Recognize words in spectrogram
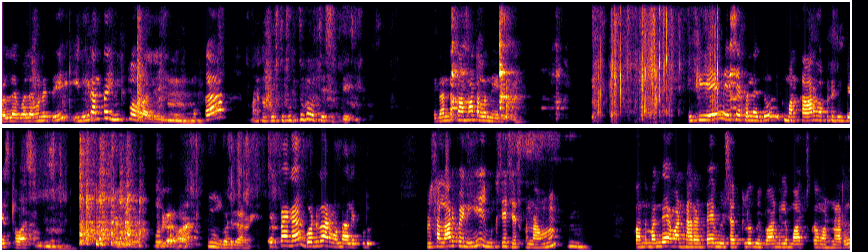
భలే భలే ఉన్నది. ఈ నీరంతా ఇంకిపోవాలి. ముక్క మనకు గుర్తు గుర్తుగా వచ్చేసిద్ది. ఇదంతా టమాటాల నీరు. ఇంక ఏం వేసే పని లేదు. ఇంక మన కారం ఒకటి దింపేసుకోవాల్సింది. గొడ్డుగారం చెప్పాగా గొడ్డుగారం ఉండాలి ఇప్పుడు ఇప్పుడు చల్లారిపోయినాయి మిక్స్ చేసేసుకున్నాము. కొంతమంది ఏమంటున్నారంటే మీ షర్ట్లు మీ బాండీలు మార్చుకోమంటున్నారు.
